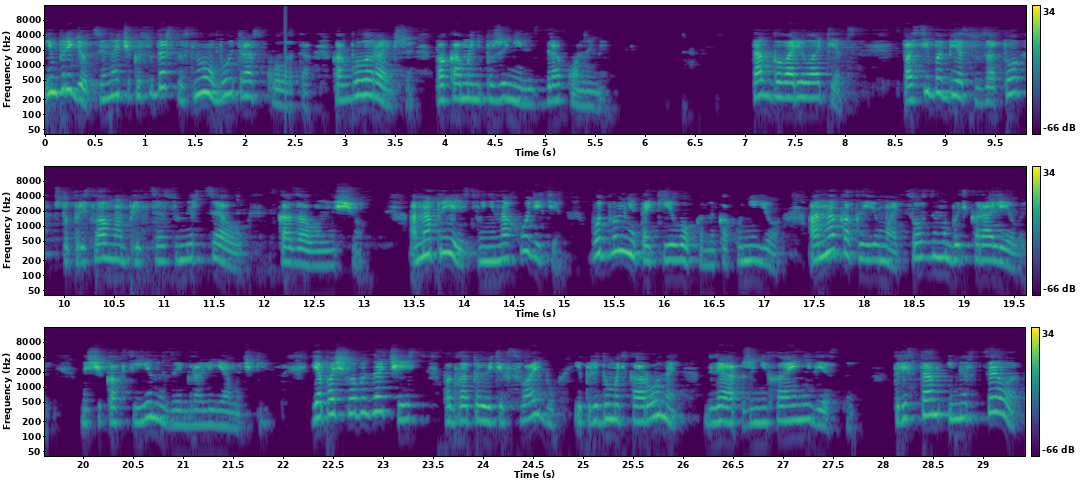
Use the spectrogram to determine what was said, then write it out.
Им придется, иначе государство снова будет расколото, как было раньше, пока мы не поженились с драконами. Так говорил отец. «Спасибо бесу за то, что прислал нам принцессу Мирцеу», — сказал он еще. «Она прелесть, вы не находите? Вот бы мне такие локоны, как у нее. Она, как и ее мать, создана быть королевой». На щеках Тиены заиграли ямочки. «Я почла бы за честь подготовить их свадьбу и придумать короны для жениха и невесты. Тристан и Мерцелла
